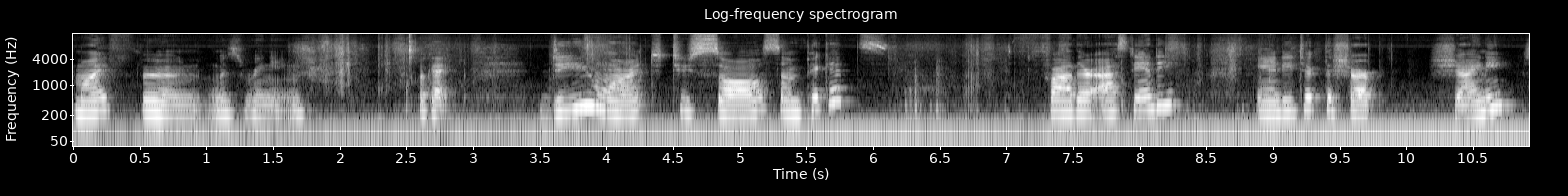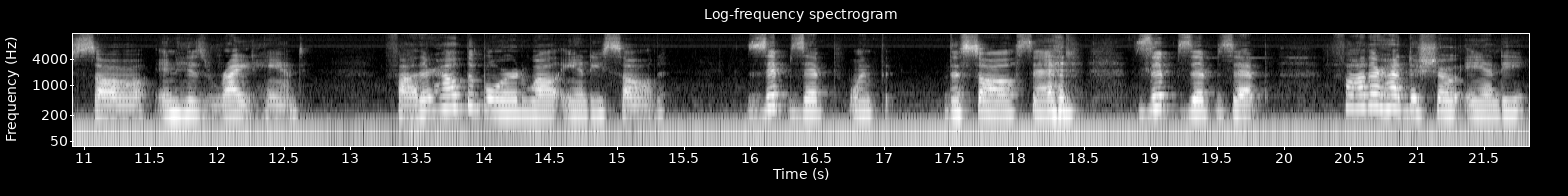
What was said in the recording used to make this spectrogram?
My phone was ringing. Okay. Do you want to saw some pickets? Father asked Andy. Andy took the sharp, shiny saw in his right hand. Father held the board while Andy sawed. Zip, zip, went the saw said. Zip, zip, zip. Father had to show Andy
